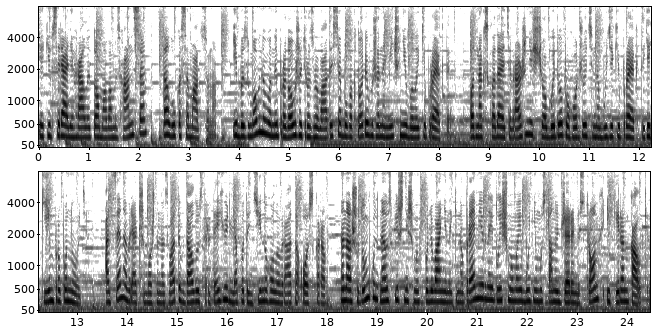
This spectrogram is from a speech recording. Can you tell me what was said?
які в серіалі грали Тома Вамсганса та Лукаса Матсона. І безумовно вони продовжують розвиватися, бо в акторів вже намічені великі проекти. Однак складається враження, що обидва погоджуються на будь-які проекти, які їм пропонують. А це навряд чи можна назвати вдалою стратегією для потенційного лауреата Оскара. На нашу думку, найуспішнішими в полюванні на кінопремії в найближчому майбутньому стануть Джеремі Стронг і Кіран Калкін.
